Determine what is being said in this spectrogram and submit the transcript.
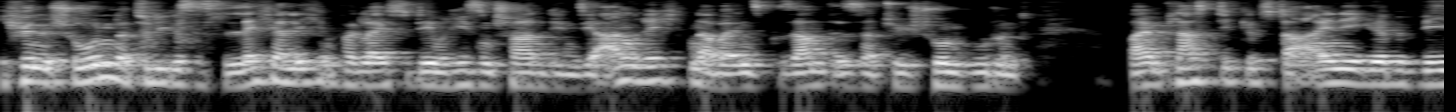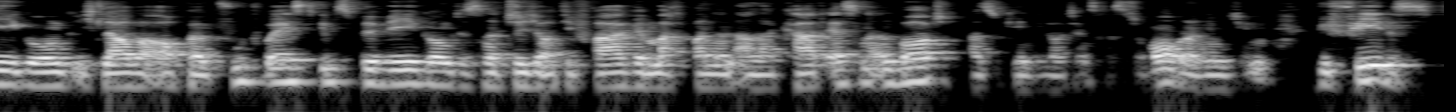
Ich finde schon, natürlich ist es lächerlich im Vergleich zu dem Riesenschaden, den sie anrichten, aber insgesamt ist es natürlich schon gut und beim Plastik gibt es da einige Bewegung. Ich glaube auch beim Food Waste gibt es Bewegung. Das ist natürlich auch die Frage, macht man ein à la carte Essen an Bord? Also gehen die Leute ins Restaurant oder nehmen die ein Buffet? Das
